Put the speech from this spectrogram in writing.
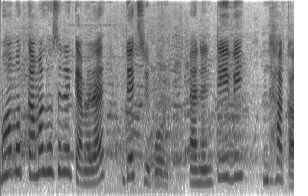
মোহাম্মদ কামাল হোসেনের ক্যামেরায় desk report, NN TV, Dhaka.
